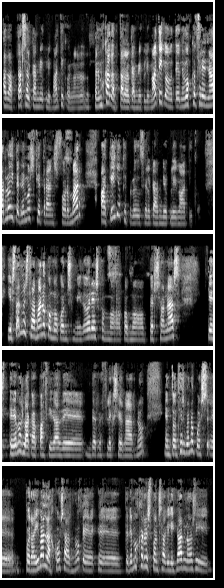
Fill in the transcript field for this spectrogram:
adaptarse al cambio climático. ¿no? tenemos que adaptar al cambio climático, tenemos que frenarlo y tenemos que transformar aquello que produce el cambio climático. Y está en nuestra mano como consumidores, como, como personas personas que tenemos la capacidad de, reflexionar, ¿no? Entonces, bueno, pues eh, por ahí van las cosas, ¿no? Que, tenemos que responsabilizarnos y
